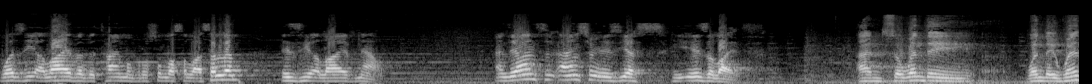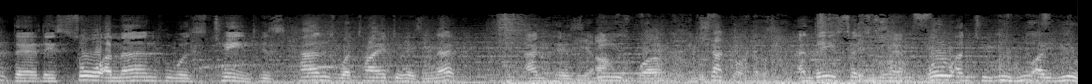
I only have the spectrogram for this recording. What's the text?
Was he alive at the time of Rasulullah Is he alive now? And the answer, answer is yes, he is alive. And so when they, when they went there, they saw a man who was chained. His hands were tied to his neck and his knees were in shackles. And they said to him, Woe unto you, who are you?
